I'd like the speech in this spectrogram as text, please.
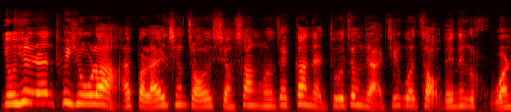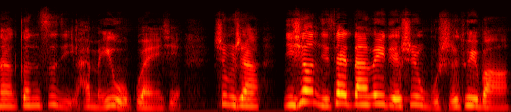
有些人退休了，哎，本来想找想上工再干点多挣点，结果找的那个活呢，跟自己还没有关系，是不是？你像你在单位的是五十退吧？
